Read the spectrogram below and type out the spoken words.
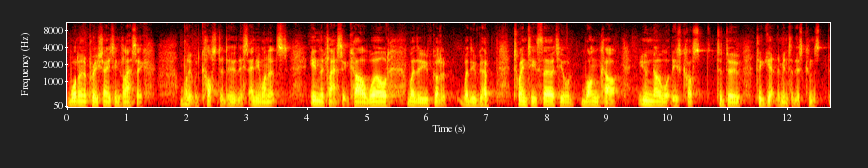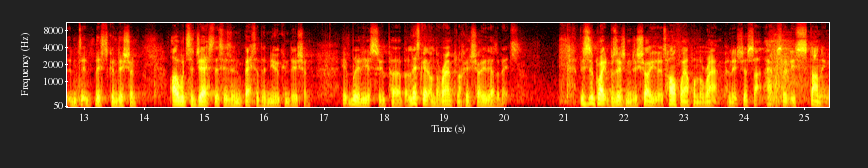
what an appreciating classic what it would cost to do this. Anyone that's in the classic car world, whether you've got a, whether you've got 20, 30 or one car, you know what these cost to do to get them into this, con into this condition. I would suggest this is in better than new condition. It really is superb. But let's get on the ramp and I can show you the other bits. This is a great position to show you. It's halfway up on the ramp and it's just absolutely stunning,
